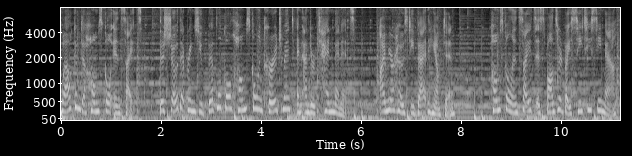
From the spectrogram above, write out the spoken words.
Welcome to Homeschool Insights, the show that brings you biblical homeschool encouragement in under 10 minutes. I'm your host, Yvette Hampton. Homeschool Insights is sponsored by CTC Math.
